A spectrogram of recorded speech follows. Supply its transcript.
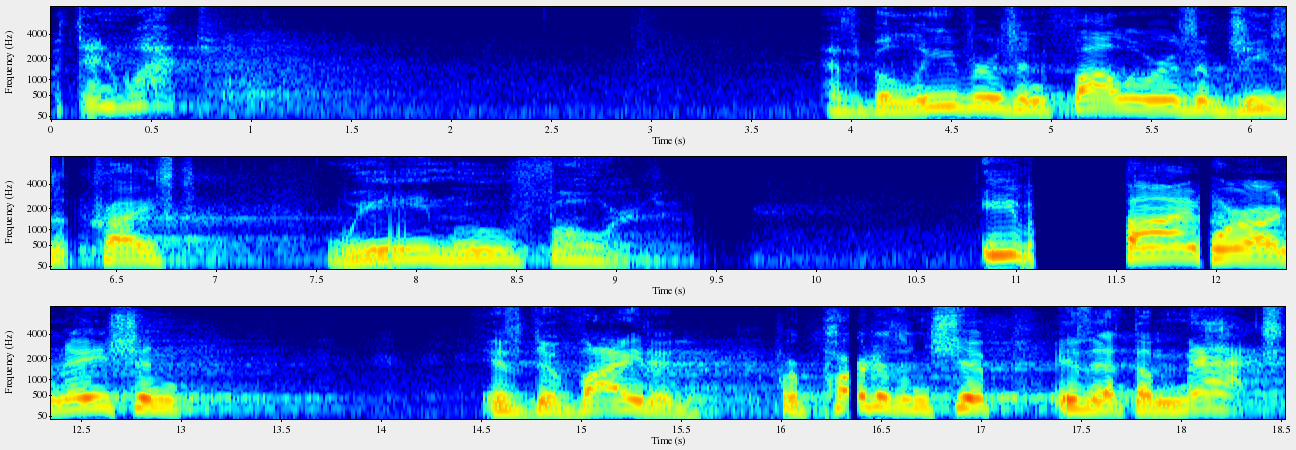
But then what? As believers and followers of Jesus Christ, we move forward. Even at a time where our nation is divided, where partisanship is at the max,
